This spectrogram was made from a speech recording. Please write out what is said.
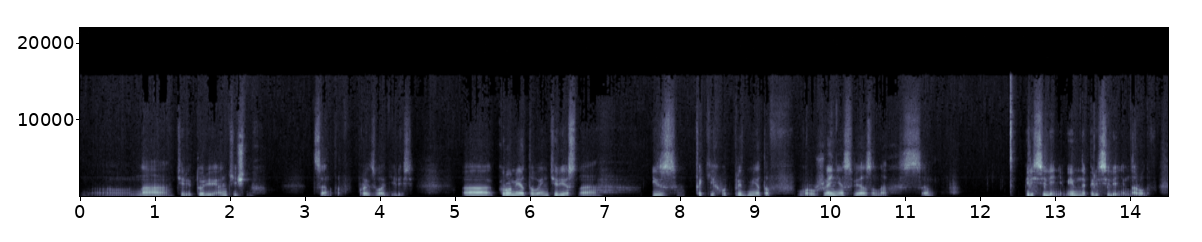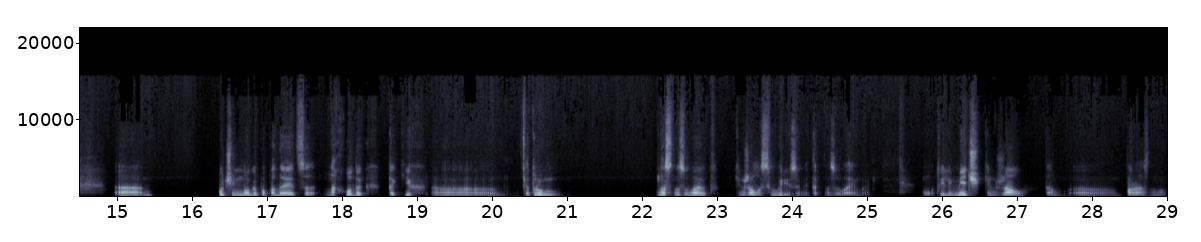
на территории античных центров производились. Кроме этого, интересно, из таких вот предметов вооружения, связанных с переселением, именно переселением народов. А, очень много попадается находок таких, а, которые нас называют кинжалы с вырезами, так называемые. Вот, или меч-кинжал, там а, по-разному.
